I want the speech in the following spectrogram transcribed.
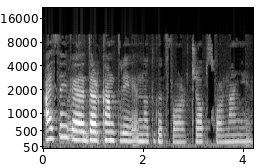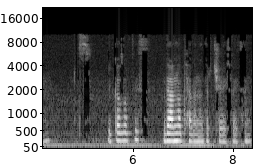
I think uh, their country not good for jobs, for money. It's because of this, they are not have another choice, I think.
